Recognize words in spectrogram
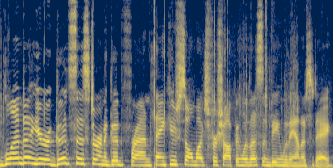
Glenda, you're a good sister and a good friend. Thank you so much for shopping with us and being with Anna today.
